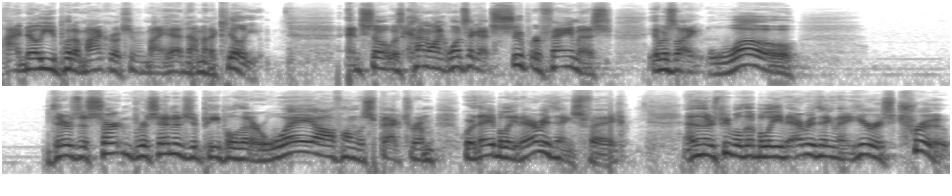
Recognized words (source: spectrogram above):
I know you put a microchip in my head and I'm going to kill you. And so it was kind of like once I got super famous, it was like, whoa, there's a certain percentage of people that are way off on the spectrum where they believe everything's fake, and then there's people that believe everything they hear is true.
